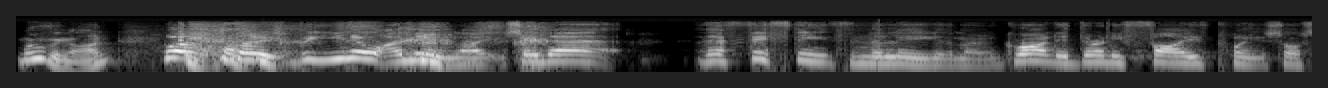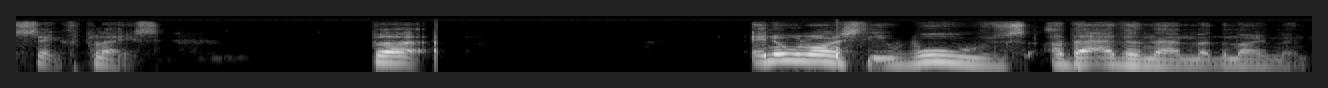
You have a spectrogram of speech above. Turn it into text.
Moving on. Well, no, but you know what I mean. Like, so they're they're fifteenth in the league at the moment. Granted, they're only five points off sixth place, but in all honesty, Wolves are better than them at the moment.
